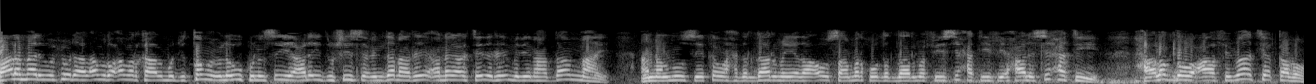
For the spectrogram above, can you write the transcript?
qaala maalik wuxuu dhaha alamru amarka almujtamacu lagu kulansiiyay calayhi dushiisa cindanaa annaga agteeda reer madiina haddaan nahay ana almuusi kan wax dardaarmayadaa owsaa markuu dardaarmo fii sixatii fii xaali sixatii xaaladda uu caafimaadka qabo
